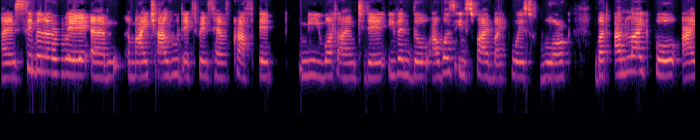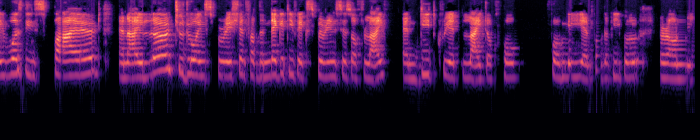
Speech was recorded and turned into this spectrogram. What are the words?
And similar way, um, my childhood experience have crafted me what I am today, even though I was inspired by Poe's work. But unlike Poe, I was inspired and I learned to draw inspiration from the negative experiences of life and did create light of hope for me and for the people around me.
